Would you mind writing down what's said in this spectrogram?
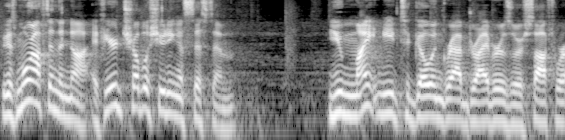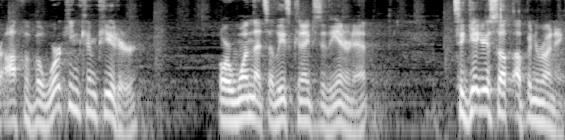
because more often than not, if you're troubleshooting a system, you might need to go and grab drivers or software off of a working computer, or one that's at least connected to the internet, to get yourself up and running.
